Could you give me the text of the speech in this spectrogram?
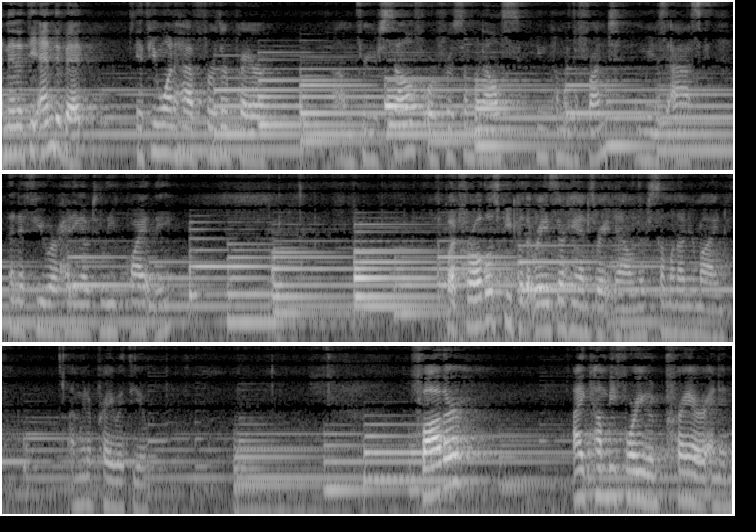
And then at the end of it, if you want to have further prayer, for yourself or for someone else, you can come to the front and we just ask. Then, if you are heading out to leave quietly. But for all those people that raise their hands right now and there's someone on your mind, I'm going to pray with you. Father, I come before you in prayer and in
